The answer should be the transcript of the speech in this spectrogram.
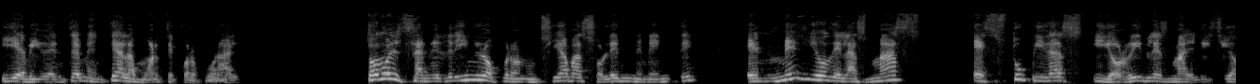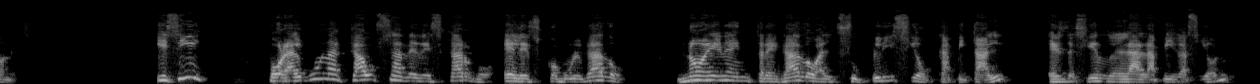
y evidentemente a la muerte corporal. Todo el Sanedrín lo pronunciaba solemnemente en medio de las más estúpidas y horribles maldiciones. Y sí, por alguna causa de descargo, el excomulgado no era entregado al suplicio capital, es decir, la lapidación,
